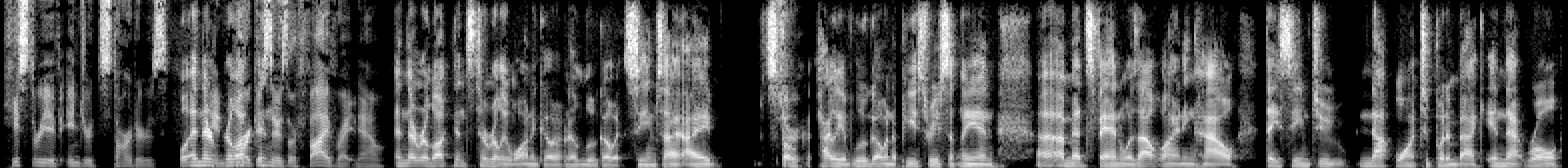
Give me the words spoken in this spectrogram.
history of injured starters. Well, and their and Vargas, there's their five right now, and their reluctance to really want to go to Lugo. It seems I, I spoke sure. highly of Lugo in a piece recently, and uh, a Mets fan was outlining how they seem to not want to put him back in that role.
